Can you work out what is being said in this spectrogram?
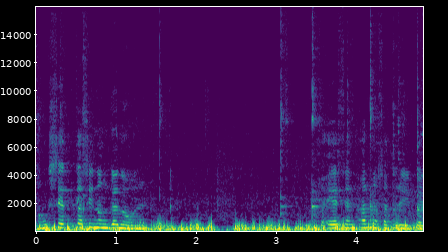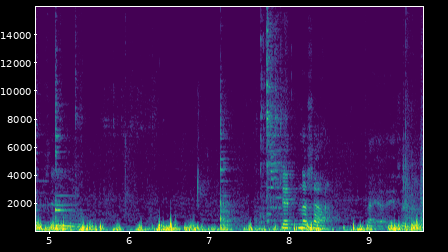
Ang set kasi ng ganun sa SNR nasa 3.5 siguro. Set na siya. Kaya SNR.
